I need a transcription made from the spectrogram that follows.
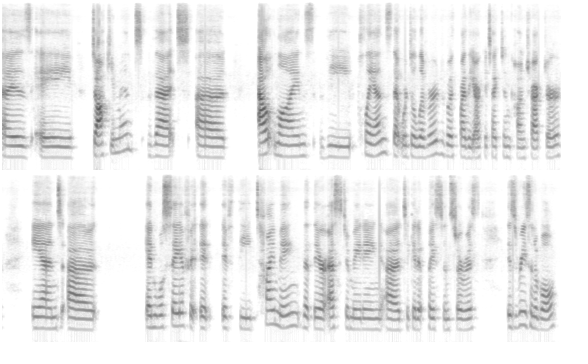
is a document that uh, outlines the plans that were delivered both by the architect and contractor and uh, and we'll say if it, it, if the timing that they're estimating uh, to get it placed in service is reasonable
